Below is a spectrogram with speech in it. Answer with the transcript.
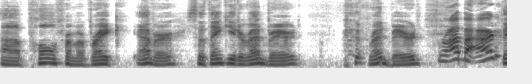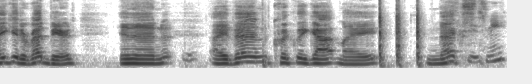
uh, pull from a break ever so thank you to redbeard redbeard Robert. thank you to redbeard and then i then quickly got my next Excuse me.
